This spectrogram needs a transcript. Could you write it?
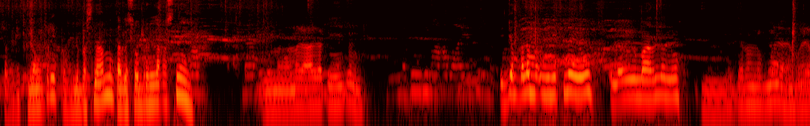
Saglit lang pre, paglabas namin taga sobrang lakas na eh. Yung mga malalapit dyan. Eh dyan pala mainit na eh oh. Wala yung Marlon oh. Hmm, nagkaroon mo na. Wala.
